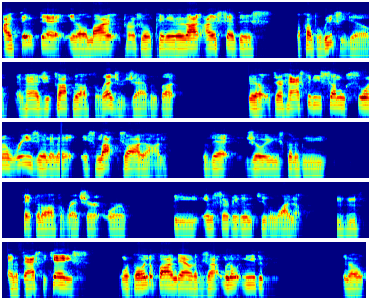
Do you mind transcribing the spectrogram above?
I think that you know my personal opinion, and I, I said this a couple weeks ago, and had you talk me off the ledge with Javin, but you know there has to be some sort of reason, and it, it's not Zion that Joey's going to be taken off a red shirt or be inserted into the lineup. Mm-hmm. And if that's the case, we're going to find out exactly. We don't need to, you know,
